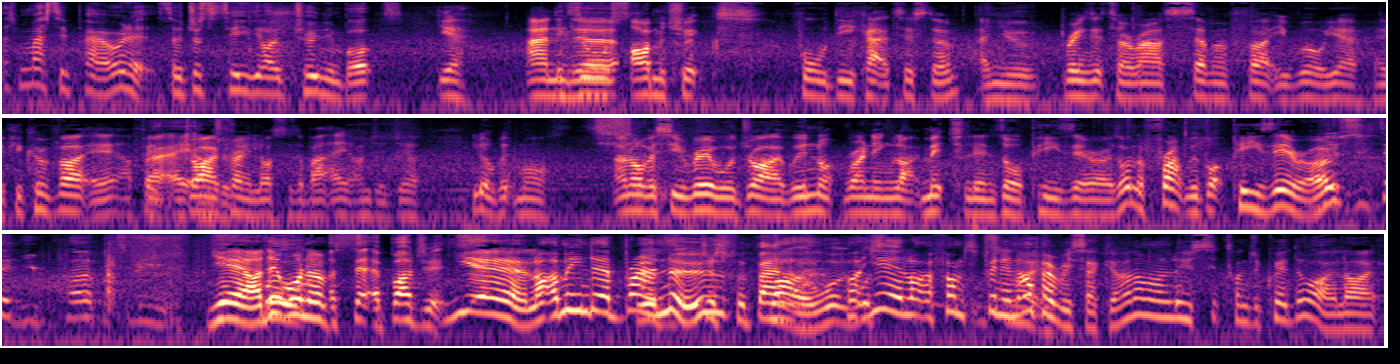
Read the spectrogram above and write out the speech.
That's massive power, isn't it? So just a TDI tuning box, Yeah, and the Exhaust. Armytrix full decat system and you brings it to around 730 wheel. Yeah, and if you convert it, I think About 800. drivetrain loss is about 800. Yeah, a little bit more. And obviously rear wheel drive. We're not running like Michelin's or P zeros. On the front we've got P zeros. You said you purposely. Yeah, I didn't want to. set a budget. Yeah, like I mean they're brand Well, new. just for banter, But, what- but yeah, like if I'm spinning up every second, I don't want to lose 600 quid, do I? Like,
